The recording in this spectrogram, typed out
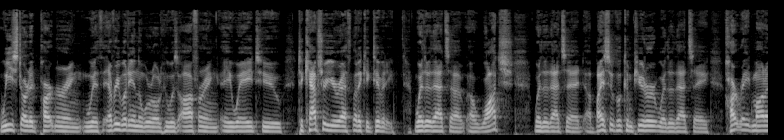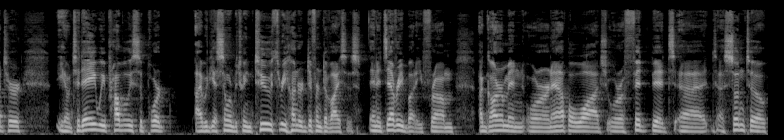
we started partnering with everybody in the world who was offering a way to to capture your athletic activity, whether that's a, a watch, whether that's a, a, bicycle computer, whether that's a heart rate monitor. You know, today we probably support. I would guess somewhere between two, three hundred different devices, and it's everybody from a Garmin or an Apple Watch or a Fitbit, uh, a Suunto,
